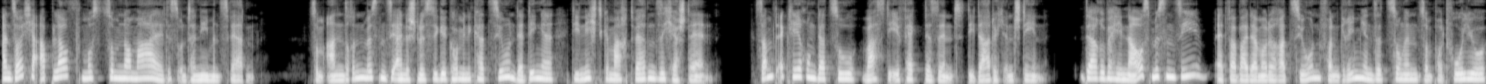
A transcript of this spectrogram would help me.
Ein solcher Ablauf muss zum Normal des Unternehmens werden. Zum anderen müssen sie eine schlüssige Kommunikation der Dinge, die nicht gemacht werden, sicherstellen samt Erklärung dazu, was die Effekte sind, die dadurch entstehen. Darüber hinaus müssen Sie, etwa bei der Moderation von Gremiensitzungen zum Portfolio,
